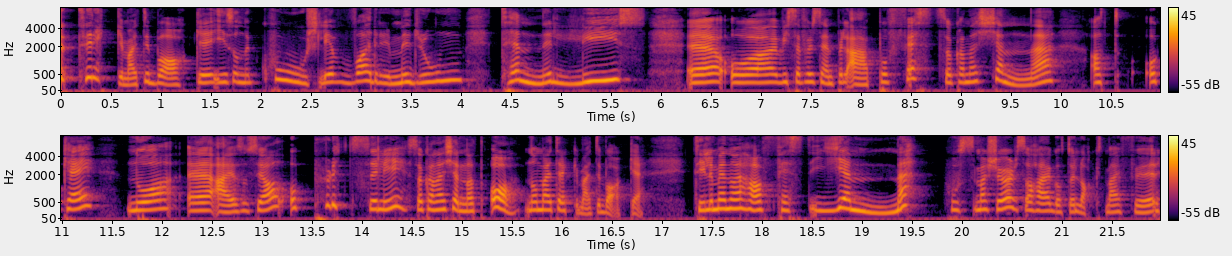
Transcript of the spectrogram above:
trekke meg tilbake i sånne koselige, varme rom. Tenne lys. Eh, og hvis jeg f.eks. er på fest, så kan jeg kjenne at OK, nå eh, er jeg sosial, og plutselig så kan jeg kjenne at å, nå må jeg trekke meg tilbake. Til og med når jeg har fest hjemme hos meg sjøl, så har jeg gått og lagt meg før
